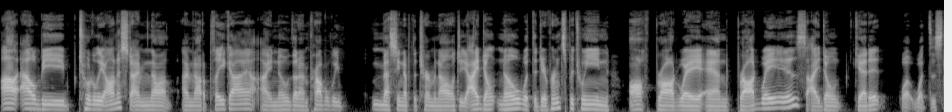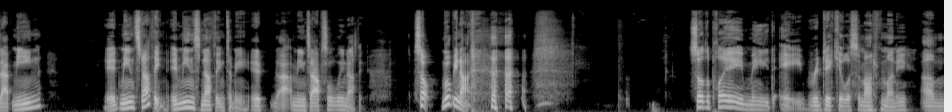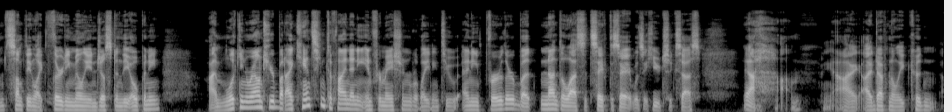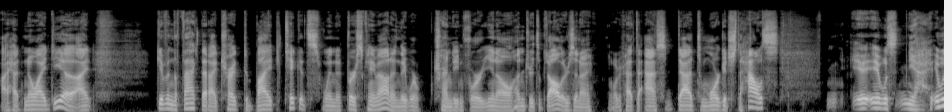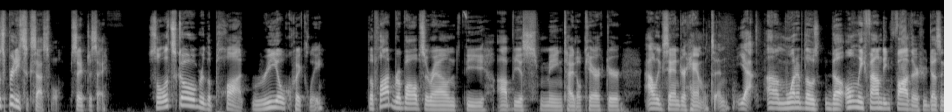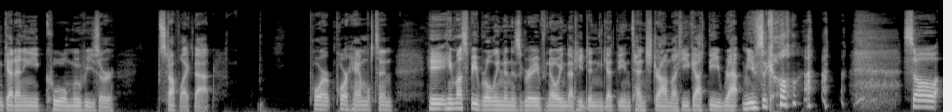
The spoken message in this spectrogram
I'll, I'll be totally honest. I'm not. I'm not a play guy. I know that I'm probably messing up the terminology. I don't know what the difference between off Broadway and Broadway is. I don't get it. What what does that mean? It means nothing. It means nothing to me. It uh, means absolutely nothing. So, moving on. so the play made a ridiculous amount of money. Um something like 30 million just in the opening. I'm looking around here, but I can't seem to find any information relating to any further, but nonetheless, it's safe to say it was a huge success. Yeah, um, yeah I, I definitely couldn't, I had no idea. I, given the fact that I tried to buy tickets when it first came out and they were trending for, you know, hundreds of dollars, and I would have had to ask dad to mortgage the house, it, it was, yeah, it was pretty successful, safe to say. So let's go over the plot real quickly. The plot revolves around the obvious main title character, Alexander Hamilton. Yeah, um, one of those, the only founding father who doesn't get any cool movies or stuff like that. Poor, poor Hamilton. He he must be rolling in his grave knowing that he didn't get the intense drama. He got the rap musical. so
